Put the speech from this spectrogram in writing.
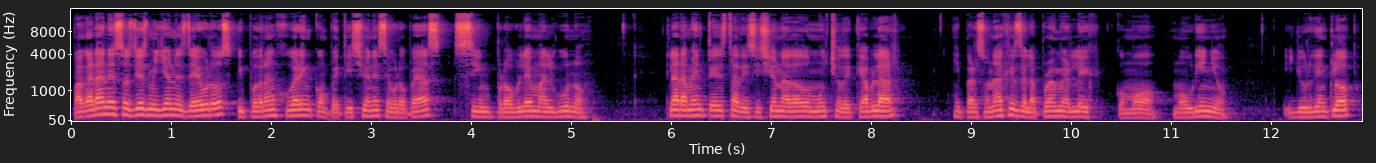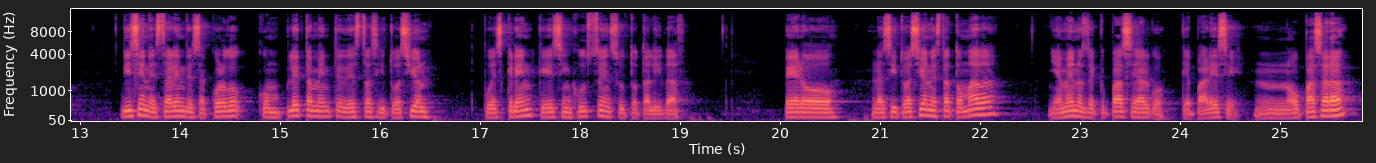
Pagarán esos 10 millones de euros y podrán jugar en competiciones europeas sin problema alguno. Claramente esta decisión ha dado mucho de qué hablar y personajes de la Premier League como Mourinho y Jürgen Klopp dicen estar en desacuerdo completamente de esta situación, pues creen que es injusto en su totalidad. Pero la situación está tomada y a menos de que pase algo que parece no pasará,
